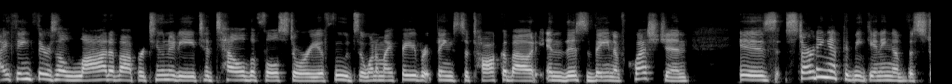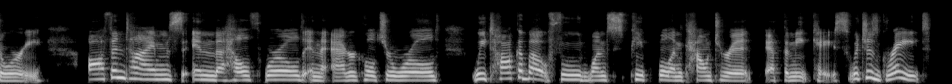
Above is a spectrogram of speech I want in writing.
I think there's a lot of opportunity to tell the full story of food. So, one of my favorite things to talk about in this vein of question is starting at the beginning of the story. Oftentimes in the health world, in the agriculture world, we talk about food once people encounter it at the meat case, which is great.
